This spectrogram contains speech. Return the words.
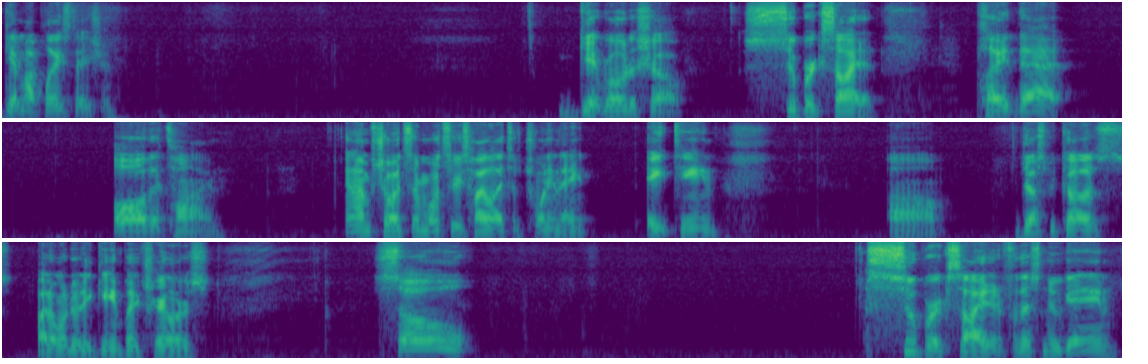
get my PlayStation. Get Road to Show. Super excited played that all the time. And I'm showing some World Series highlights of 2018 um, just because I don't want to do any gameplay trailers. So, super excited for this new game.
